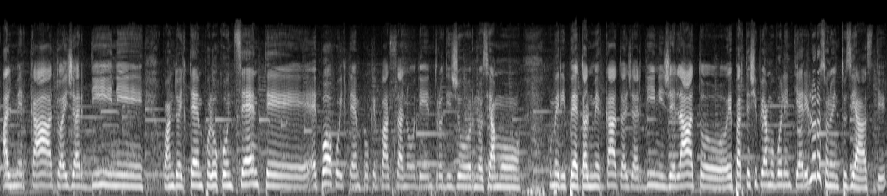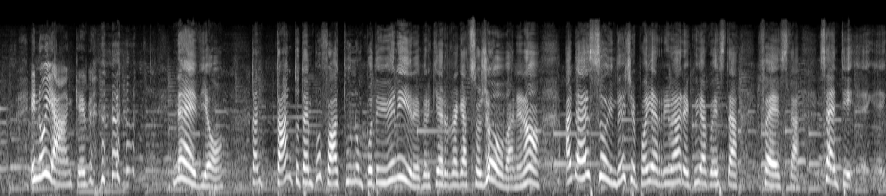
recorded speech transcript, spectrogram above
al mercato, ai giardini, quando il tempo lo consente, è poco il tempo che passano dentro di giorno, siamo, come ripeto, al mercato, ai giardini, gelato e partecipiamo volentieri. Loro sono entusiasti e noi anche. Nevio, tanto tempo fa tu non potevi venire perché eri un ragazzo giovane, no? Adesso invece puoi arrivare qui a questa festa. Senti, eh,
